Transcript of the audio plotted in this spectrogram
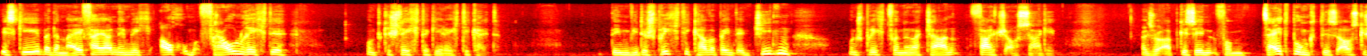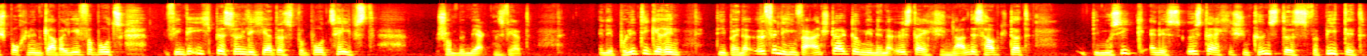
Es gehe bei der Maifeier nämlich auch um Frauenrechte und Geschlechtergerechtigkeit. Dem widerspricht die Coverband entschieden und spricht von einer klaren Falschaussage. Also abgesehen vom Zeitpunkt des ausgesprochenen Gabalier-Verbots finde ich persönlich ja das Verbot selbst schon bemerkenswert. Eine Politikerin, die bei einer öffentlichen Veranstaltung in einer österreichischen Landeshauptstadt die Musik eines österreichischen Künstlers verbietet,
